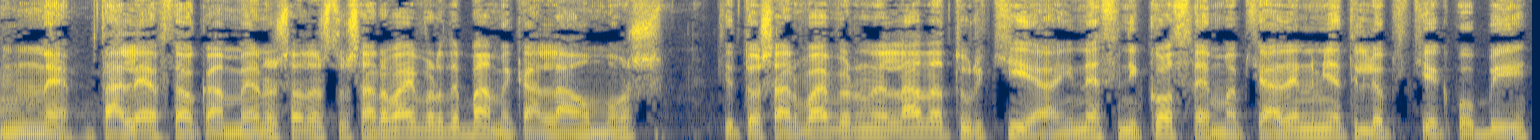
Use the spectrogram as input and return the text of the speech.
Ναι, τα λέει αυτά ο Καμένος, αλλά στο survivor δεν πάμε καλά όμως. Και το survivor είναι Ελλάδα-Τουρκία. Είναι εθνικό θέμα πια. Δεν είναι μια τηλεοπτική εκπομπή.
